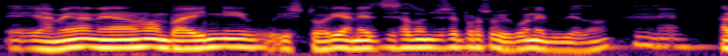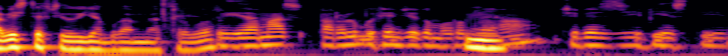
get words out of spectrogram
ε, για μένα είναι ένα όνομα που είναι η ιστορία, έζησα τον και σε προσωπικό επίπεδο. Ναι. Απίστευτη δουλειά που κάνει ο άνθρωπος. βοηθά μας, παρόλο που έφυγε και το μωρό Ναι. τώρα και παίζει πίεση στην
